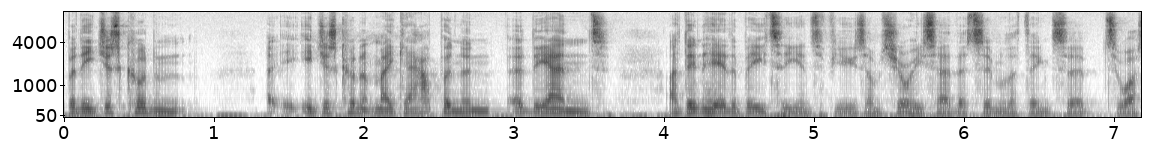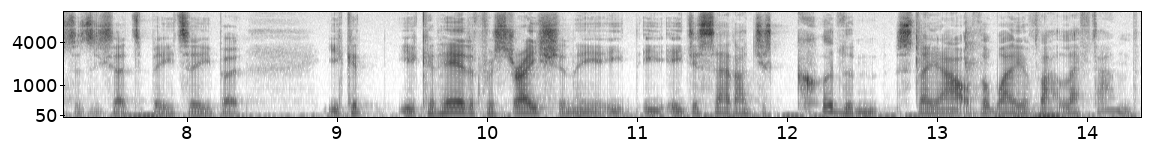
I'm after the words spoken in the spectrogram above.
But he just couldn't. He just couldn't make it happen. And at the end, I didn't hear the BT interviews. I'm sure he said a similar thing to, to us as he said to BT. But you could you could hear the frustration. He, he he just said, I just couldn't stay out of the way of that left hand,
